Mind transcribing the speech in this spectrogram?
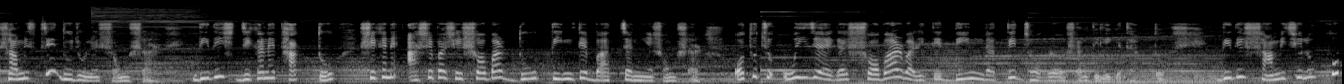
স্বামী স্ত্রী দুজনের সংসার। দিদি যেখানে থাকতো, সেখানে আশেপাশে সবার দু, তিনটে বাচ্চা নিয়ে সংসার। অথচ ওই জায়গায় সবার বাড়িতে দিন রাত্রি ঝগড়া অশান্তি লেগে থাকতো। দিদির স্বামী ছিল খুব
